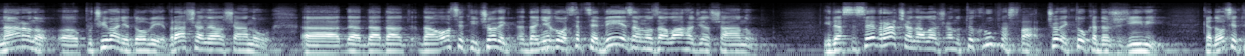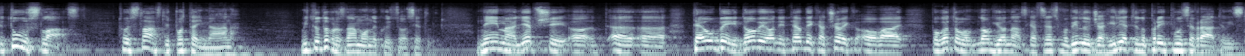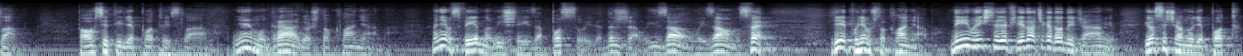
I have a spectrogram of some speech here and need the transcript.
naravno, upućivanje dove, vraćanje Alšanu, uh, da, da, da, da osjeti čovjek da njegovo srce vezano za Allaha Đelšanu i da se sve vraća na Alšanu, to je krupna stvar. Čovjek to kada živi, kada osjeti tu slast, to je slast ljepota imana. Mi to dobro znamo one koji su osjetili. Nema ljepše uh, uh, uh, teube i dove, oni teube kad čovjek, ovaj, pogotovo mnogi od nas, kad se recimo bili u džahilijetinu, prvi put se vrati u islam, pa osjeti ljepotu islama. Njemu drago što klanjama. Ma njemu svejedno više i za posao, i za državu, i za ovo, i za ono, sve. Lijepo njemu što klanjava. Nema ništa ljepše, jedva čeka da ode džamiju. I osjeća onu ljepotu.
